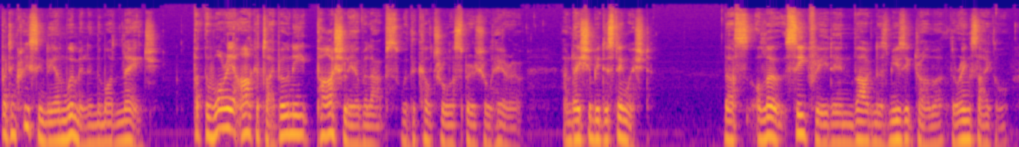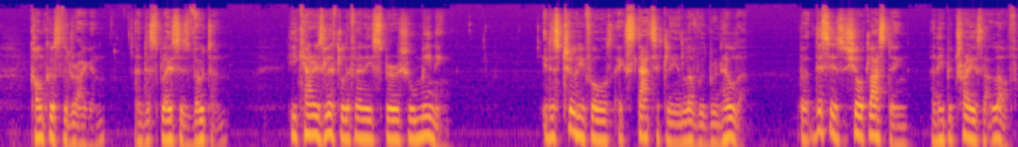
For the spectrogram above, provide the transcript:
but increasingly on women in the modern age. But the warrior archetype only partially overlaps with the cultural or spiritual hero, and they should be distinguished. Thus, although Siegfried in Wagner's music drama The Ring Cycle conquers the dragon and displaces Wotan, he carries little, if any, spiritual meaning it is true he falls ecstatically in love with Brunhilde, but this is short lasting and he betrays that love.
